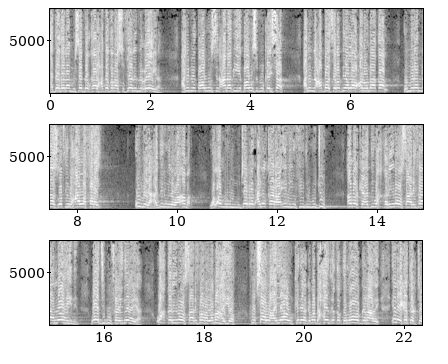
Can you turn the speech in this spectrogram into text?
xadaثana musadد qaal xadaثana sufyaan ibn cuyayna can ibni طaawusin can abihi طaawus ibn kaysaan can ibni cabaasin radi allahu canهuma qaal umira الnaas dadkii waxaa la faray umira haddii lagu yidha waa amar wاlamru اlmujarad can اlqaraa'ini yufiid اlwujuub amarka haddii wax qariino oo saarifa aan loo haynin waajib buu faa'ideynaya wax qariino oo saarifaana lama hayo. Ruksaan la hayaa un keliya gabadha xaydka qabta loo ogolaaday inay ka tagto.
